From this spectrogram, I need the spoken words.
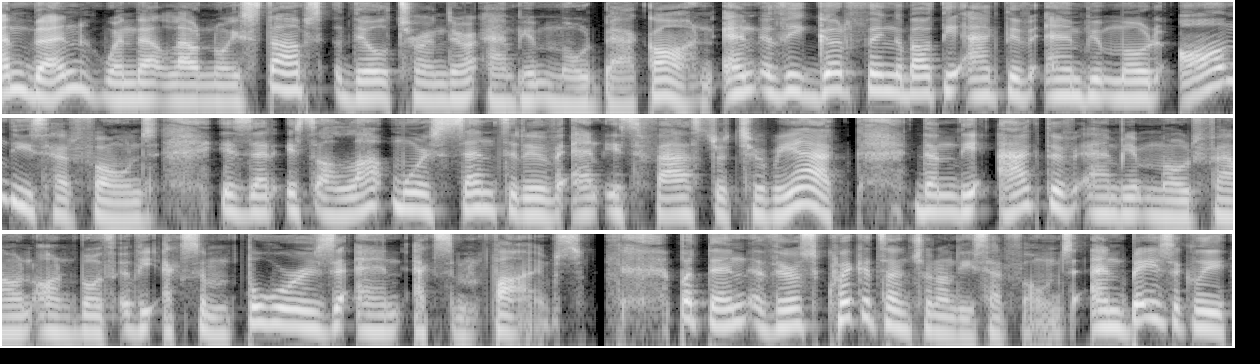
And then, when that loud noise stops, they'll turn their ambient mode back on. And the good thing about the active ambient mode on these headphones is that it's a lot more sensitive and it's faster to react than the active ambient mode found on both the XM4s and XM5s. But then there's quick attention on these headphones, and basically,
